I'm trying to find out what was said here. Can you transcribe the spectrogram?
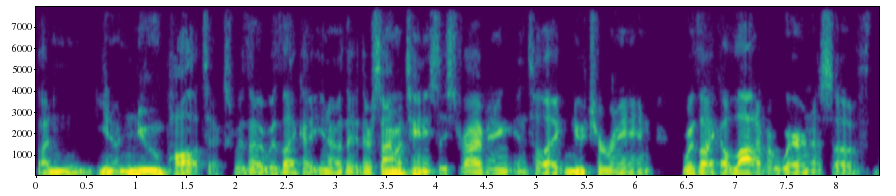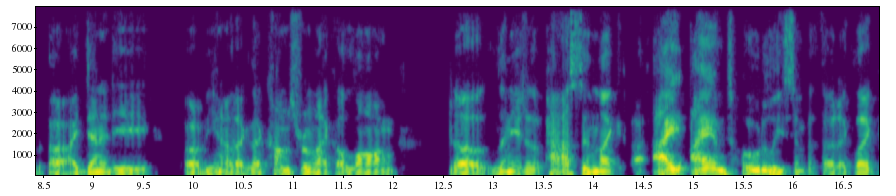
a you know new politics with a with like a you know they, they're simultaneously striving into like new terrain with like a lot of awareness of uh, identity of you know that that comes from like a long uh, lineage of the past. And like i i am totally sympathetic. Like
